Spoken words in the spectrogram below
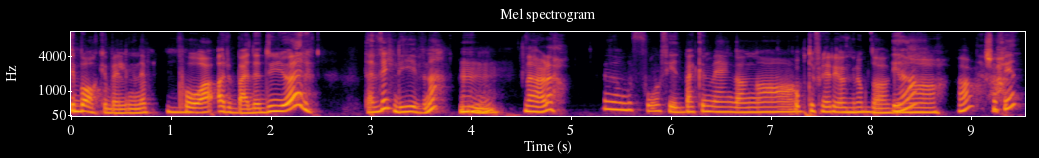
tilbakemeldingene på arbeidet du gjør. Det er veldig givende. Mm. Det er det. Liksom, Du får feedbacken med en gang. og Opptil flere ganger om dagen. Ja. Og, ja. Det er så fint.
